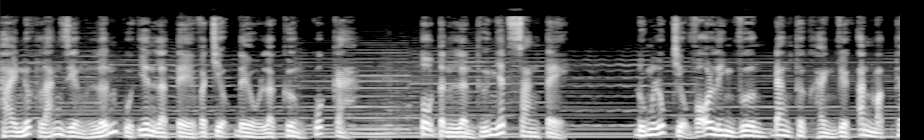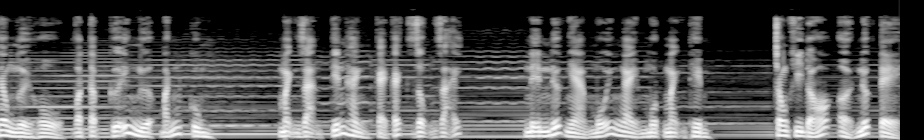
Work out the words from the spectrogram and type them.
hai nước láng giềng lớn của Yên là Tề và Triệu đều là cường quốc cả. Tô Tần lần thứ nhất sang Tề, Đúng lúc Triệu Võ Linh Vương đang thực hành việc ăn mặc theo người Hồ và tập cưỡi ngựa bắn cung, mạnh dạn tiến hành cải cách rộng rãi, nên nước nhà mỗi ngày một mạnh thêm. Trong khi đó ở nước Tề,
